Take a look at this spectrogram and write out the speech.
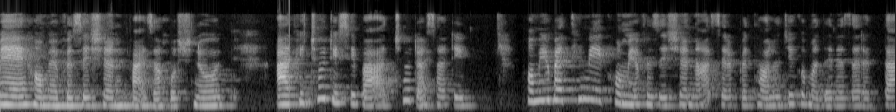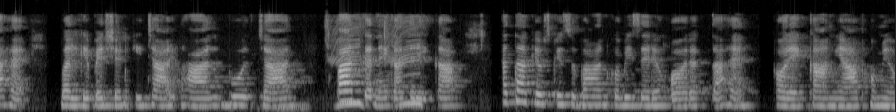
मैं होम्यो फायजा खुशनूर। आज की छोटी सी बात, छोटा सा टिप। होम्योपैथी में एक होम्यो ना सिर्फ़ पैथोलॉजी को मद्देनजर रखता है, बल्कि पेशेंट की चाल ढाल बोल चाल बात करने का तरीका हती कि उसकी ज़ुबान को भी जेर गौर रखता है और एक कामयाब होम्यो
